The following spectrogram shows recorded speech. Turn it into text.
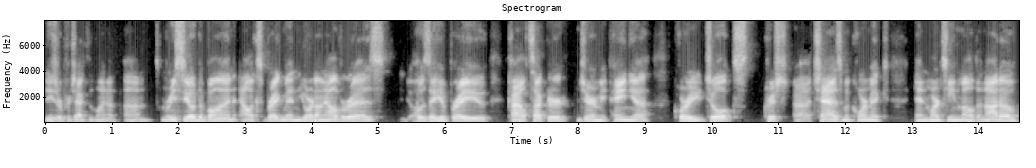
These are projected lineup. Um, Mauricio Dubon, Alex Bregman, Yordan Alvarez, Jose Abreu, Kyle Tucker, Jeremy Pena, Corey Julks, Chris uh, Chas McCormick, and Martin Maldonado.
